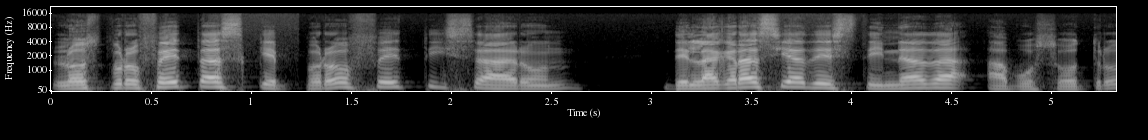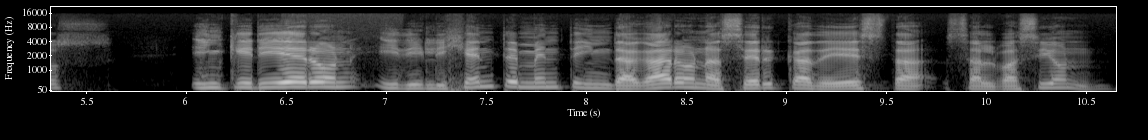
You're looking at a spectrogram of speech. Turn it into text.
Los profetas que profetizaron de la gracia destinada a vosotros, inquirieron y diligentemente indagaron acerca de esta salvación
